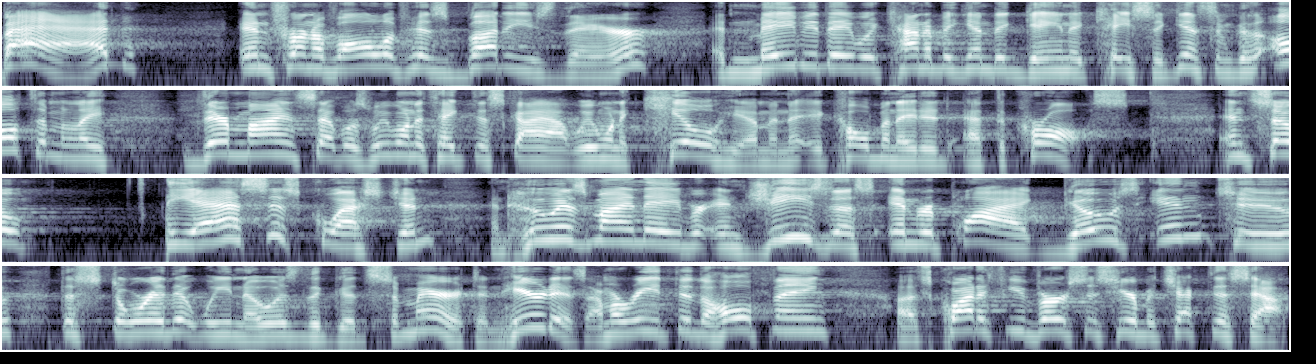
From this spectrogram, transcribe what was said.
bad in front of all of his buddies there. And maybe they would kind of begin to gain a case against him because ultimately their mindset was we want to take this guy out, we want to kill him, and it culminated at the cross. And so he asks this question and who is my neighbor? And Jesus, in reply, goes into the story that we know as the Good Samaritan. Here it is. I'm going to read through the whole thing. Uh, it's quite a few verses here, but check this out.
